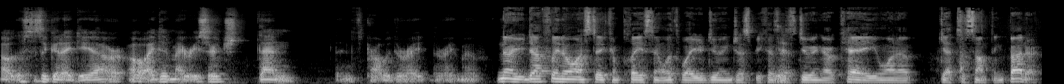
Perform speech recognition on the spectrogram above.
oh, this is a good idea, or oh, I did my research, then then it's probably the right the right move. No, you definitely don't want to stay complacent with what you're doing just because it's doing okay. You want to get to something better.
